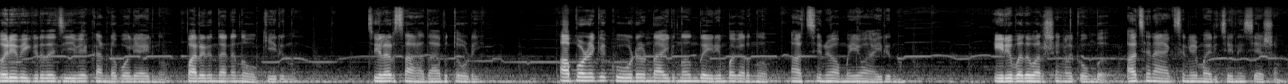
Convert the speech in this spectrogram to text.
ഒരു വികൃത ജീവിയെ കണ്ട പോലെയായിരുന്നു പലരും തന്നെ നോക്കിയിരുന്നു ചിലർ സഹതാപത്തോടെ. അപ്പോഴൊക്കെ കൂടെ ഉണ്ടായിരുന്നതും ധൈര്യം പകർന്നതും അച്ഛനും അമ്മയും ആയിരുന്നു. ഇരുപത് വർഷങ്ങൾക്ക് മുമ്പ് അച്ഛൻ ആക്സിഡന്റിൽ മരിച്ചതിന് ശേഷം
